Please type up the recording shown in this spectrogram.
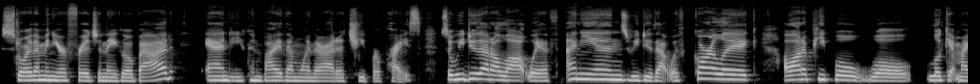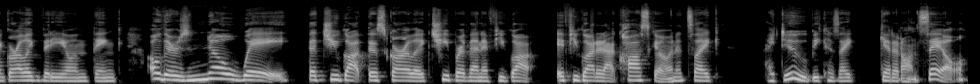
store them in your fridge and they go bad and you can buy them when they're at a cheaper price. So we do that a lot with onions, we do that with garlic. A lot of people will look at my garlic video and think, "Oh, there's no way that you got this garlic cheaper than if you got if you got it at Costco." And it's like, "I do because I get it on sale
